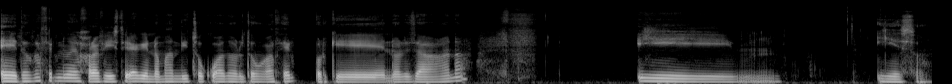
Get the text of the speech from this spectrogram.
Eh, tengo que hacer una de geografía e historia que no me han dicho cuándo lo tengo que hacer porque no les da la gana. Y. Y eso.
